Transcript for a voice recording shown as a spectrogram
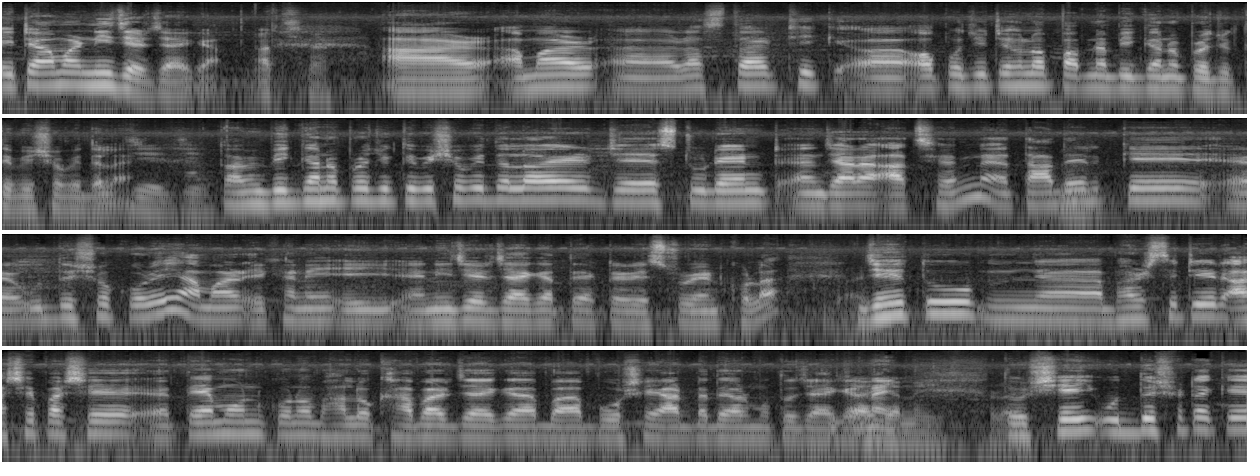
এটা এইটা আমার নিজের জায়গা। আচ্ছা। আর আমার রাস্তার ঠিক অপোজিটে হলো পাবনা বিজ্ঞান ও প্রযুক্তি বিশ্ববিদ্যালয়। তো আমি বিজ্ঞান ও প্রযুক্তি বিশ্ববিদ্যালয়ের যে স্টুডেন্ট যারা আছেন তাদেরকে উদ্দেশ্য করেই আমার এখানে এই নিজের জায়গাতে একটা রেস্টুরেন্ট খোলা। যেহেতু ভার্সিটির আশেপাশে তেমন কোনো ভালো খাবার জায়গা বা বসে আড্ডা দেওয়ার মতো জায়গা নাই। তো সেই উদ্দেশ্যটাকে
